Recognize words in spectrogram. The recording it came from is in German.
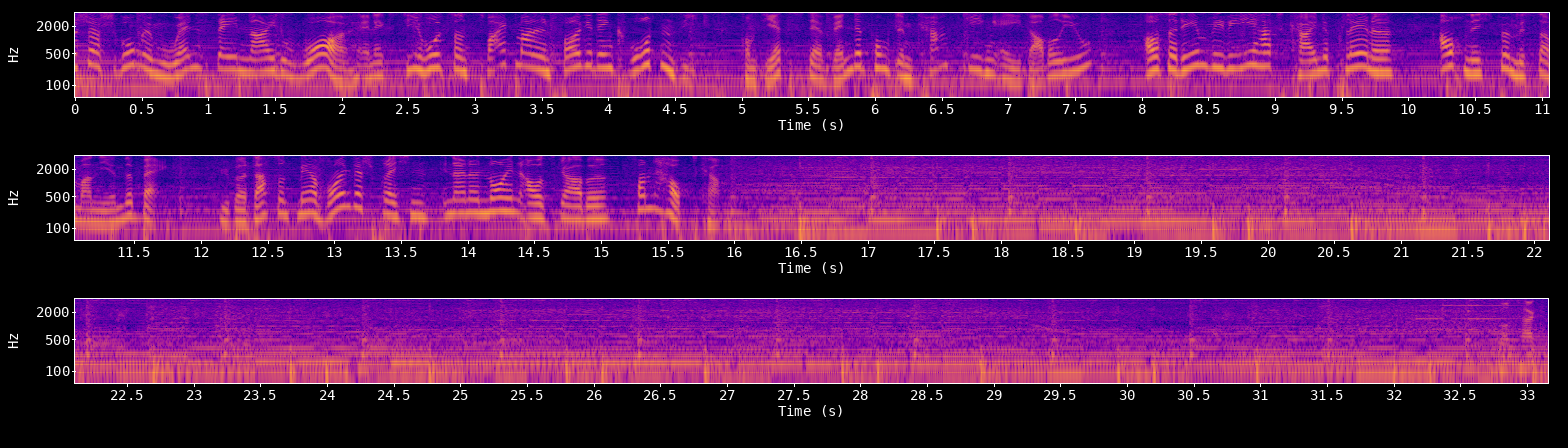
Frischer Schwung im Wednesday Night War. NXT holt zum zweiten Mal in Folge den Quotensieg. Kommt jetzt der Wendepunkt im Kampf gegen AEW? Außerdem, WWE hat keine Pläne, auch nicht für Mr. Money in the Bank. Über das und mehr wollen wir sprechen in einer neuen Ausgabe von Hauptkampf.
